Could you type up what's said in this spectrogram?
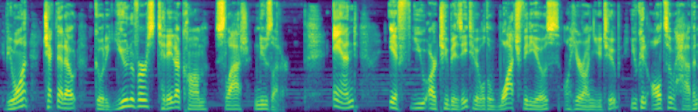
if you want, check that out. Go to universetoday.com slash newsletter. And if you are too busy to be able to watch videos here on YouTube, you can also have an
